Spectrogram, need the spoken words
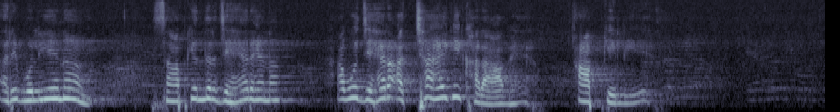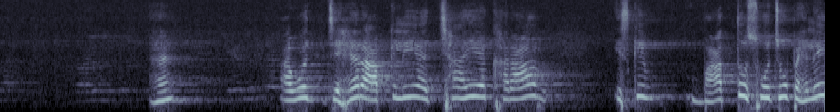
अरे बोलिए ना, सांप के अंदर जहर है ना? अब वो जहर अच्छा है कि खराब है आपके लिए? हैं? अब वो जहर आपके लिए अच्छा है या खराब? इसकी बात तो सोचो पहले।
